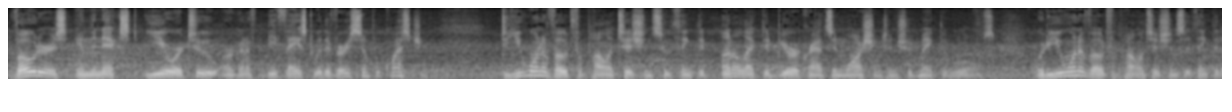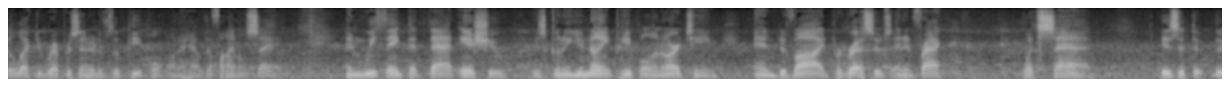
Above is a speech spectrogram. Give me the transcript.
voters in the next year or two are going to be faced with a very simple question. Do you want to vote for politicians who think that unelected bureaucrats in Washington should make the rules? Or do you want to vote for politicians that think that elected representatives of the people ought to have the final say? And we think that that issue is going to unite people on our team and divide progressives. And in fact, what's sad is that the, the,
